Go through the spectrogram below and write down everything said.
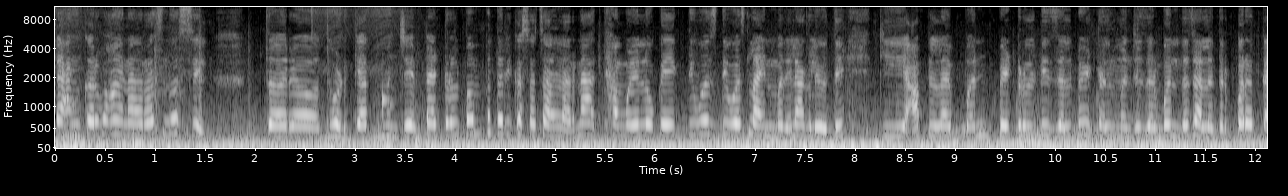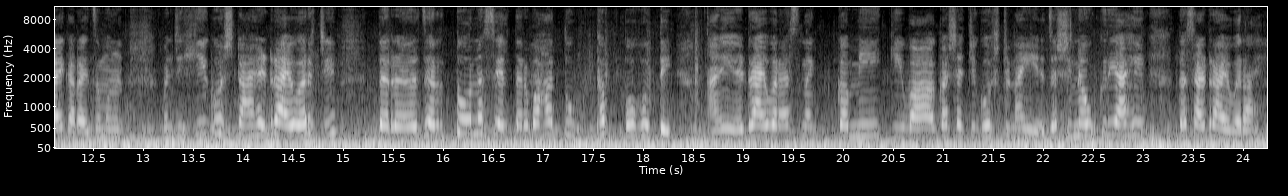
टँकर वाहणारच नसेल तर थोडक्यात म्हणजे पेट्रोल पंप तरी कसा चालणार ना? त्यामुळे लोक एक दिवस दिवस लाईनमध्ये लागले होते की आपल्याला पण पेट्रोल डिझेल भेटेल म्हणजे जर बंद झालं तर परत काय करायचं म्हणून. म्हणजे ही गोष्ट आहे ड्रायव्हरची. तर जर तो नसेल तर वाहतूक ठप्प होते. आणि ड्रायव्हर असणं कमी किंवा कशाची गोष्ट नाही आहे जशी नोकरी आहे तसा ड्रायव्हर आहे.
